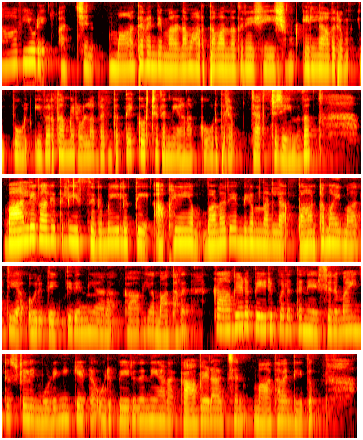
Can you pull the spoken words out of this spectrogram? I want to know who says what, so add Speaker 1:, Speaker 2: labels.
Speaker 1: കാവ്യയുടെ അച്ഛൻ മാധവന്റെ മരണവാർത്ത വന്നതിന് ശേഷം എല്ലാവരും ഇപ്പോൾ ഇവർ തമ്മിലുള്ള ബന്ധത്തെക്കുറിച്ച് തന്നെയാണ് കൂടുതലും ചർച്ച ചെയ്യുന്നത്. ബാല്യകാലത്തിൽ ഈ സിനിമയിലെത്തി അഭിനയം വളരെയധികം നല്ല പാഠമായി മാറ്റിയ ഒരു വ്യക്തി തന്നെയാണ് കാവ്യ മാധവൻ. കാവ്യയുടെ പേര് പോലെ തന്നെ സിനിമ ഇൻഡസ്ട്രിയിൽ മുഴങ്ങിക്കേട്ട ഒരു പേര് തന്നെയാണ് കാവ്യയുടെ അച്ഛൻ മാധവന്റേതും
